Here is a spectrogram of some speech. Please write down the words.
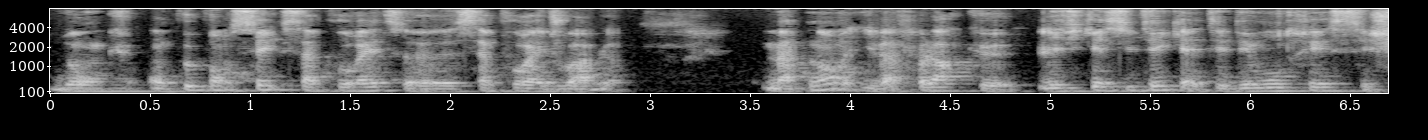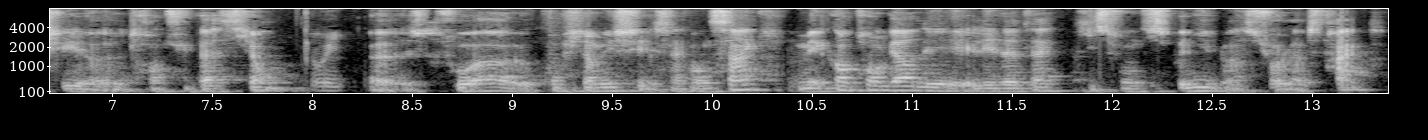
Donc on peut penser que ça pourrait être, euh, ça pourrait être jouable. Maintenant, il va falloir que l'efficacité qui a été démontrée, c'est chez 38 euh, patients, oui. soit confirmée chez les 55. Mais quand on regarde les, les datas qui sont disponibles hein, sur l'abstract,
